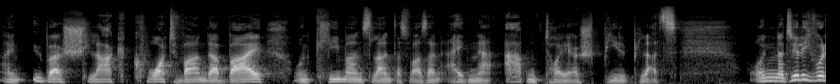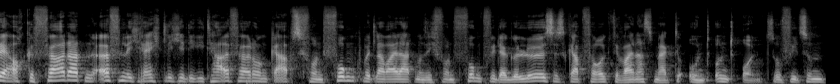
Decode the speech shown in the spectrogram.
ein Überschlag-Quad waren dabei. Und Klimans Land, das war sein eigener Abenteuerspiel. Spielplatz. Und natürlich wurde er auch gefördert. Eine öffentlich-rechtliche Digitalförderung gab es von Funk. Mittlerweile hat man sich von Funk wieder gelöst. Es gab verrückte Weihnachtsmärkte und, und, und. So viel zum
